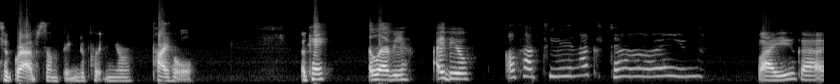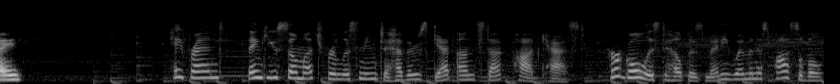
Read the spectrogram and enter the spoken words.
to grab something to put in your pie hole. Okay? I love you. I do. I'll talk to you next time. Bye, you guys. Hey, friend. Thank you so much for listening to Heather's Get Unstuck podcast. Her goal is to help as many women as possible,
